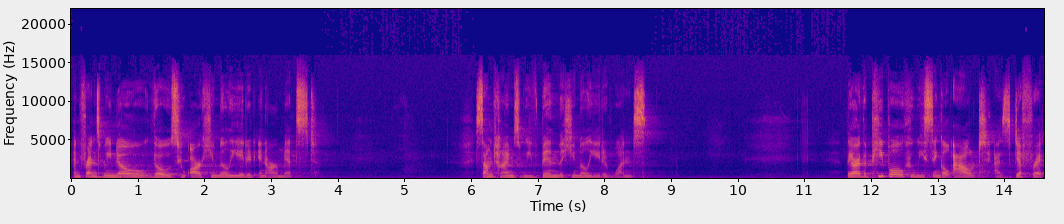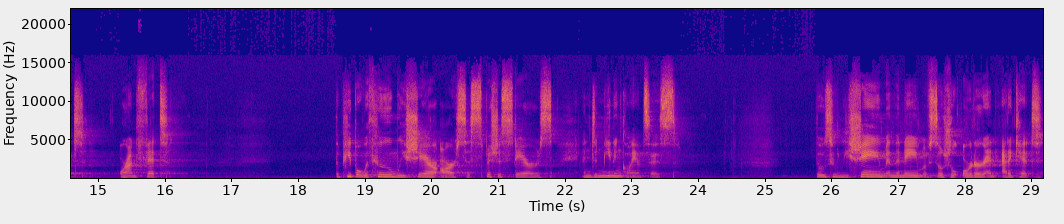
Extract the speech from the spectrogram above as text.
And friends, we know those who are humiliated in our midst. Sometimes we've been the humiliated ones. They are the people who we single out as different or unfit. The people with whom we share our suspicious stares and demeaning glances, those who we shame in the name of social order and etiquette,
